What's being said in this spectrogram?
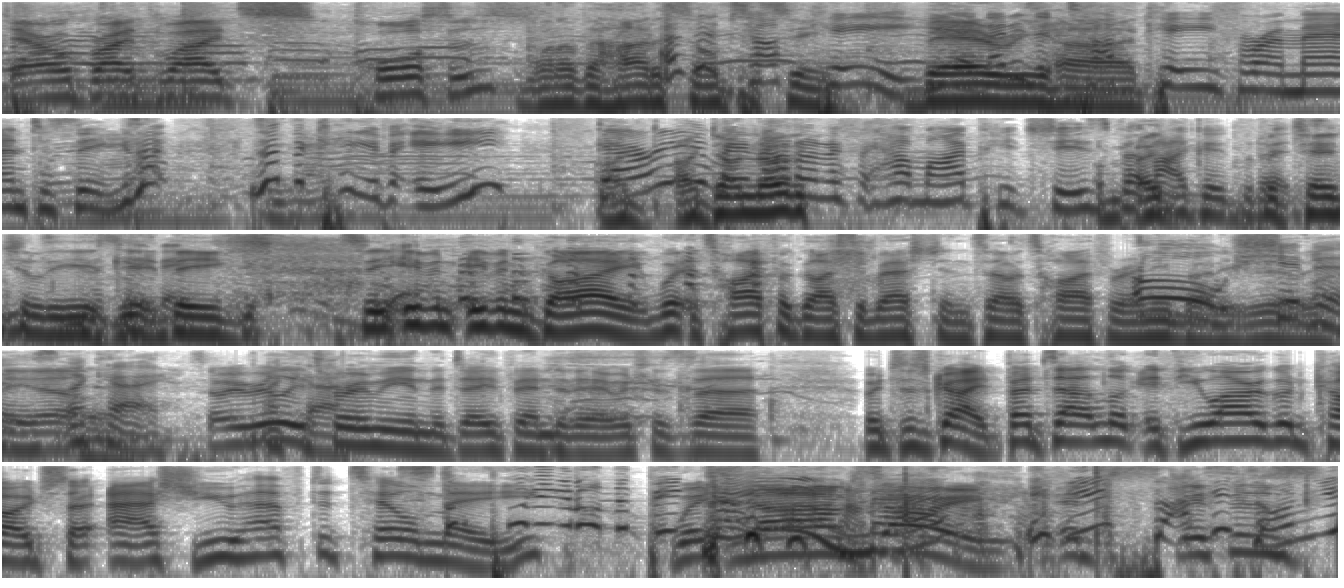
Daryl Braithwaite's Horses. One of the hardest That's a songs tough to sing. key. yeah, Very that is a hard. tough key for a man to sing. Is that is that the key of E? Gary, I don't mean, know I don't know if, how my pitch is, but Uh, I googled it. potentially It's is. in the Yeah, there you See, even even Guy, well, it's high for Guy Sebastian, so it's high for anybody. Oh, really. shivers. Yeah. Okay. So he really Okay. threw me in the deep end of there, which is uh, which is great. But uh, look, if you are a good coach, so Ash, you have to tell Stop me. putting it on the big Wait, man, no, I'm man. sorry. If you suck, this it's on is- you.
